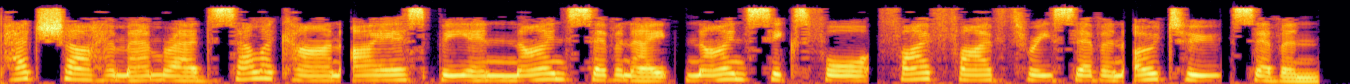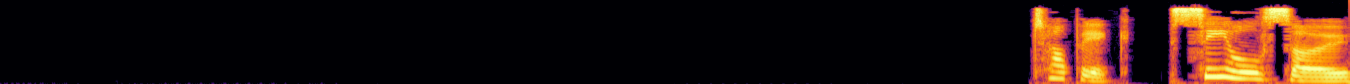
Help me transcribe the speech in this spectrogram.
Padshah Hamamrad Salakhan ISBN 978-964-5537-02-7. Topic. See also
